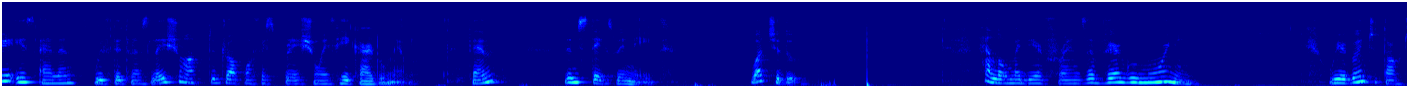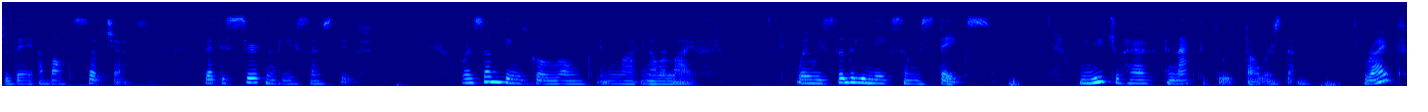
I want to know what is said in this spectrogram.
Here is Ellen with the translation of The Drop of Inspiration with Ricardo Melo. Then, the mistakes we made. What to do? Hello, my dear friends, a very good morning. We are going to talk today about a subject that is certainly sensitive. When some things go wrong in, in our life, when we suddenly make some mistakes, we need to have an attitude towards them, right?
